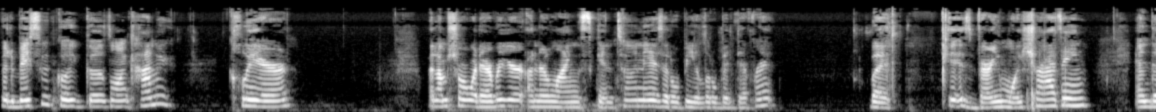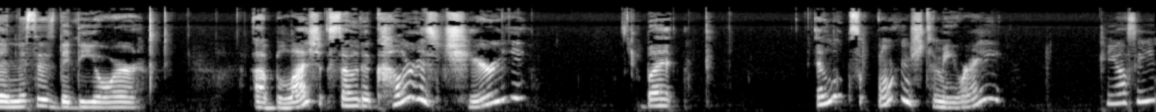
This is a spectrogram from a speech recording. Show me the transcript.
But it basically goes on kind of clear but I'm sure whatever your underlying skin tone is, it'll be a little bit different. But it is very moisturizing. And then this is the Dior uh, blush. So the color is cherry, but it looks orange to me, right? Can y'all see?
